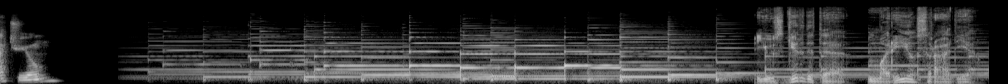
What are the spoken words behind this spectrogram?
ačiū Jums. Jūs girdite Marijos radiją.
